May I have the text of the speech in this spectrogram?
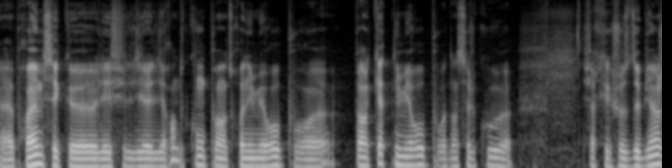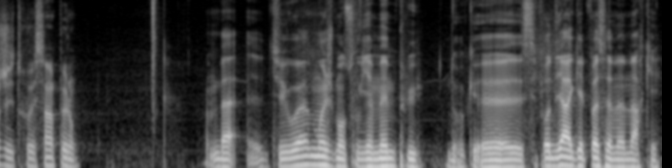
Euh, le problème, c'est que les, les, les rendre cons pendant trois numéros pour, euh, pendant quatre numéros pour d'un seul coup faire quelque chose de bien, j'ai trouvé ça un peu long. Bah, tu vois, moi je m'en souviens même plus. Donc euh, c'est pour dire à quel point ça m'a marqué.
